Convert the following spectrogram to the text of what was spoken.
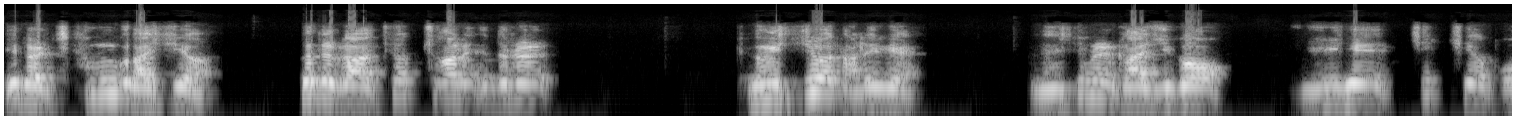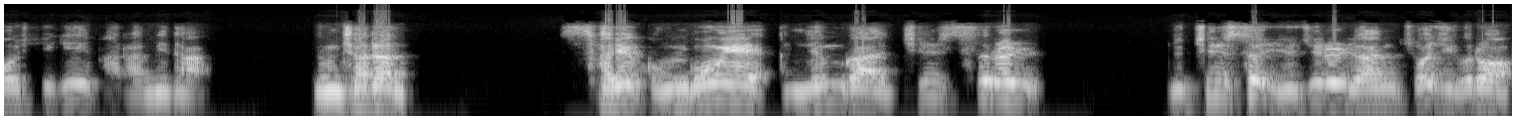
이를 참고하시어 그들과 접촉하는 이들을 평시와 다르게 관심을 가지고 유의해 지켜보시기 바랍니다. 경찰은 사회 공공의 안녕과 질서를 질서 유지를 위한 조직으로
